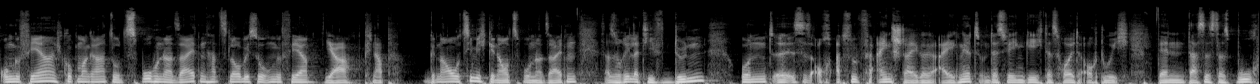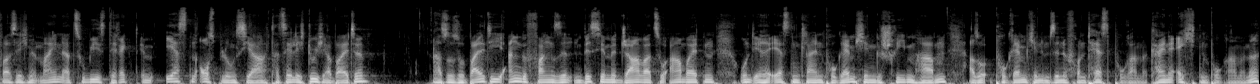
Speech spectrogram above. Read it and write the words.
ungefähr, ich guck mal gerade, so 200 Seiten hat es glaube ich so ungefähr. Ja, knapp genau, ziemlich genau 200 Seiten, ist also relativ dünn und äh, ist es auch absolut für Einsteiger geeignet und deswegen gehe ich das heute auch durch. Denn das ist das Buch, was ich mit meinen Azubis direkt im ersten Ausbildungsjahr tatsächlich durcharbeite. Also sobald die angefangen sind, ein bisschen mit Java zu arbeiten und ihre ersten kleinen Programmchen geschrieben haben, also Programmchen im Sinne von Testprogramme, keine echten Programme, ne?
